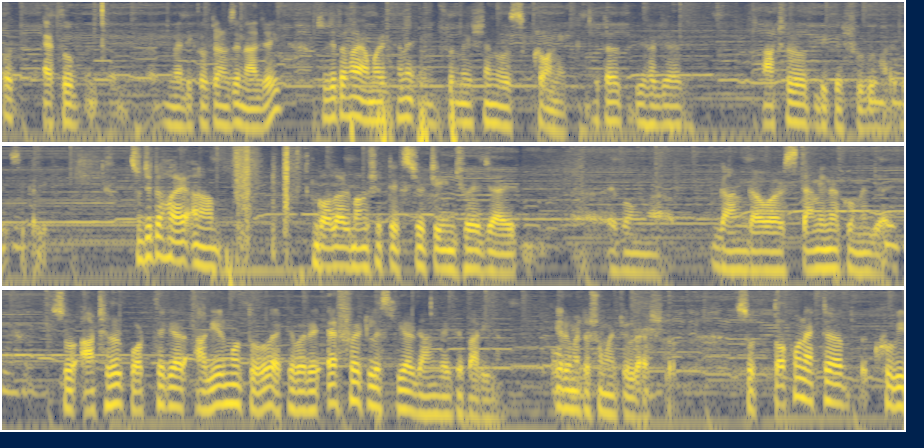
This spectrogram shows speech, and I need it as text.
তো এত মেডিকেল টার্মসে না যাই। সো যেটা হয় আমার এখানে ইনফ্লামেশন ওয়াজ ক্রনিক যেটা দুই হাজার আঠেরোর দিকে শুরু হয় বেসিক্যালি সো যেটা হয় গলার মানুষের টেক্সচার চেঞ্জ হয়ে যায় এবং গান গাওয়ার স্ট্যামিনা কমে যায়। সো আঠেরোর পর থেকে আর আগের মতো একেবারে এফার্টলেসলি আর গান গাইতে পারি না। এরকম একটা সময় চলে আসলো। সো তখন একটা খুবই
